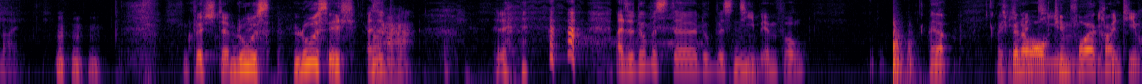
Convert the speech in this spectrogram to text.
Nein. Bestimmt. Lose, lose ich. Also- Ah, Also du bist, äh, du bist Hm. Team Impfung. ja. Ich, bin aber auch Team, vorher Ich bin. Team.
